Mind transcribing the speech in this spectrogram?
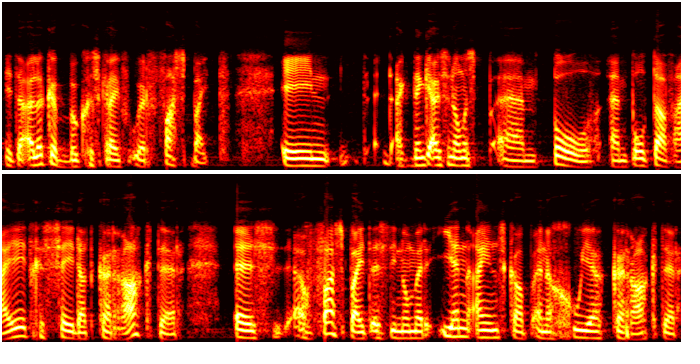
het 'n oulike boek geskryf oor vasbyt. En ek dink die ou se naam is ehm um, Paul en um, Paul Taff. Hy het gesê dat karakter is vasbyt is die nommer 1 eienskap in 'n goeie karakter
